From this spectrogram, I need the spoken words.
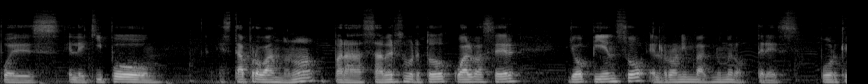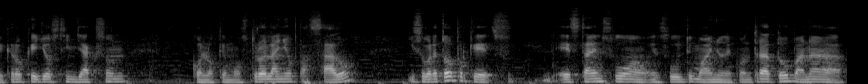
pues el equipo está probando, ¿no? Para saber sobre todo cuál va a ser, yo pienso, el running back número 3. Porque creo que Justin Jackson, con lo que mostró el año pasado, y sobre todo porque está en su, en su último año de contrato, van a,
